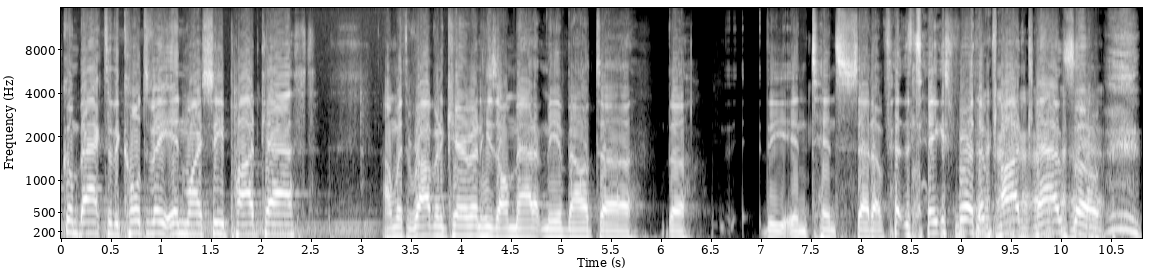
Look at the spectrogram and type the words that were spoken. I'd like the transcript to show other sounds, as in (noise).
Welcome back to the Cultivate NYC podcast. I'm with Robin Caravan. He's all mad at me about uh, the the intense setup (laughs) that it takes for the podcast. So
